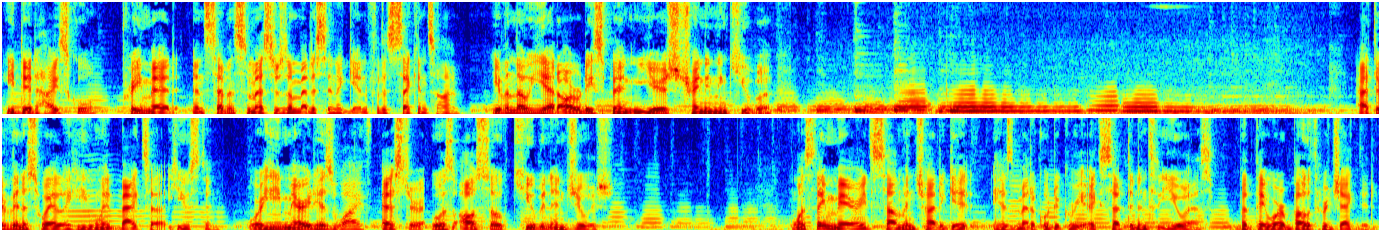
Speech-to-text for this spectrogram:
he did high school, pre med, and seven semesters of medicine again for the second time, even though he had already spent years training in Cuba. After Venezuela, he went back to Houston, where he married his wife, Esther, who was also Cuban and Jewish. Once they married, Salomon tried to get his medical degree accepted into the US, but they were both rejected,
